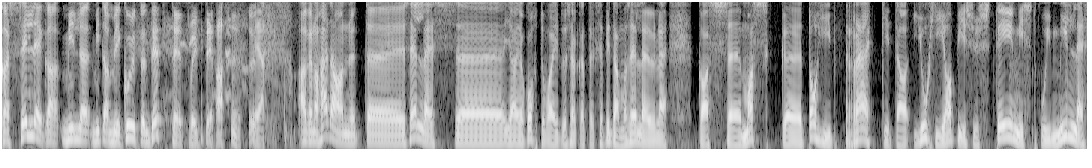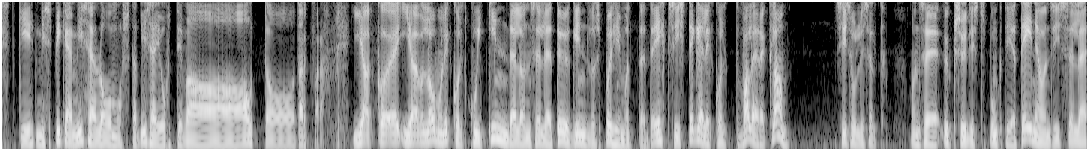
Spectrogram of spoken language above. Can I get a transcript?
ka sellega, mille, mida me ei kujutanud ette, et võib teha teha. Jah, aga noh, häda on nüüd äh, selles äh, ja, ja kohtuvaidlusi hakatakse pidama selle üle, kas äh, Musk tohib rääkida juhi abisüsteemist kui millestki, mis pigem iseloomustab isejuhtiva auto tarkvara. ja, ja loomulikult, kui kindel on selle töökindluspõhimõtted ehk siis tegelikult valereklaam sisuliselt on see üks süüdistuspunkti ja teine on siis selle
